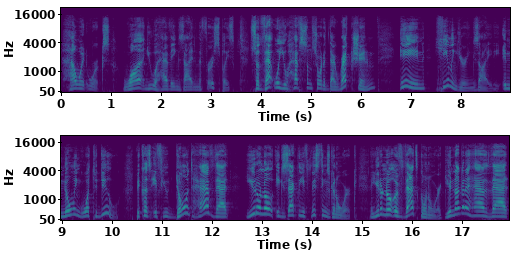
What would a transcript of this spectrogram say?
how it works, why you have anxiety in the first place. So that way you have some sort of direction in healing your anxiety, in knowing what to do. Because if you don't have that, you don't know exactly if this thing's going to work. And you don't know if that's going to work. You're not going to have that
